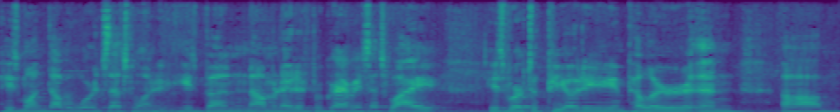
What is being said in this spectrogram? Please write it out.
he's won Dove Awards. That's one he's been nominated for Grammys. That's why he's worked with POD and Pillar and um,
